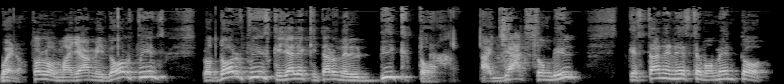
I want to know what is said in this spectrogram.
Bueno, son los Miami Dolphins, los Dolphins que ya le quitaron el Victor a Jacksonville, que están en este momento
